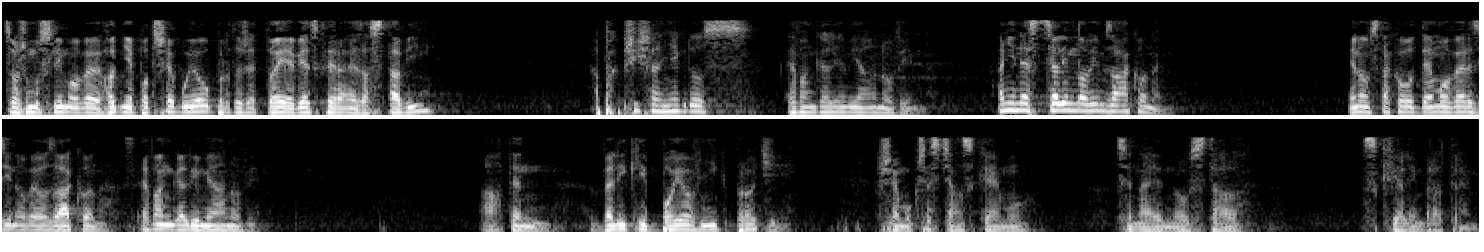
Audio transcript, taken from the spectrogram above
což muslimové hodně potřebují, protože to je věc, která je zastaví. A pak přišel někdo s evangeliem Jánovým. Ani ne s celým novým zákonem. Jenom s takovou demoverzí nového zákona, s evangelium Jánovým. A ten veliký bojovník proti všemu křesťanskému se najednou stal skvělým bratrem.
